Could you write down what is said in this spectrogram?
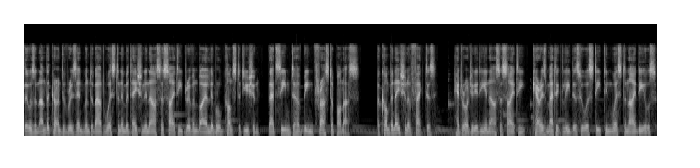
There was an undercurrent of resentment about Western imitation in our society driven by a liberal constitution that seemed to have been thrust upon us. A combination of factors, heterogeneity in our society, charismatic leaders who were steeped in Western ideals,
